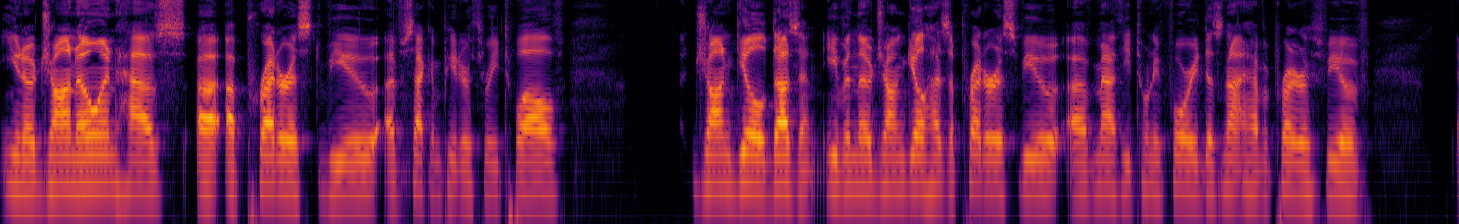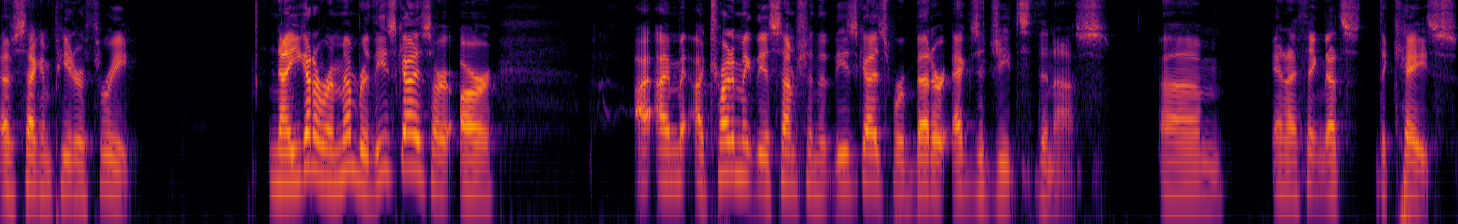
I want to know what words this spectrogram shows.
you know, John Owen has a, a preterist view of Second Peter three twelve. John Gill doesn't. Even though John Gill has a preterist view of Matthew twenty four, he does not have a preterist view of of Second Peter three. Now you got to remember these guys are are I, I, I, try to make the assumption that these guys were better exegetes than us. Um, and I think that's the case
